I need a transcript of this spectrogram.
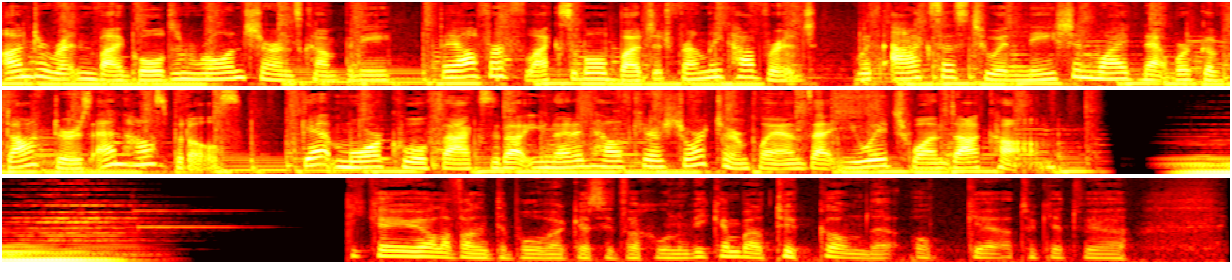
Underwritten by Golden Rule Insurance Company, they offer flexible, budget friendly coverage with access to a nationwide network of doctors and hospitals. Get more cool facts about United Healthcare short term plans at uh1.com. Vi kan ju i alla fall inte påverka situationen. Vi kan bara tycka om det och eh, jag tycker att vi har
